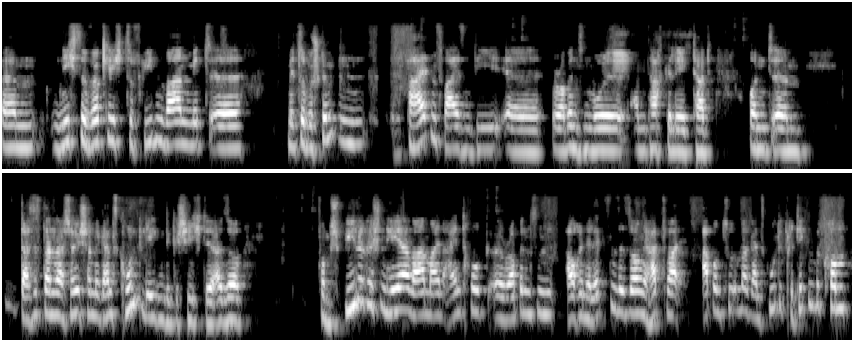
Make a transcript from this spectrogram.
ähm, nicht so wirklich zufrieden waren mit, äh, mit so bestimmten Verhaltensweisen, die äh, Robinson wohl am Tag gelegt hat. Und ähm, das ist dann natürlich schon eine ganz grundlegende Geschichte. Also vom Spielerischen her war mein Eindruck, äh, Robinson auch in der letzten Saison, er hat zwar ab und zu immer ganz gute Kritiken bekommen,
